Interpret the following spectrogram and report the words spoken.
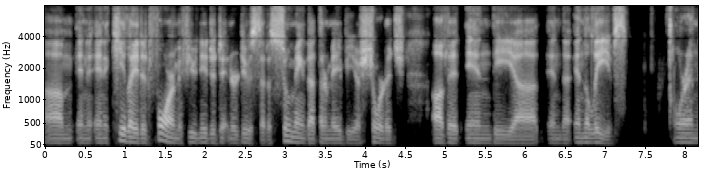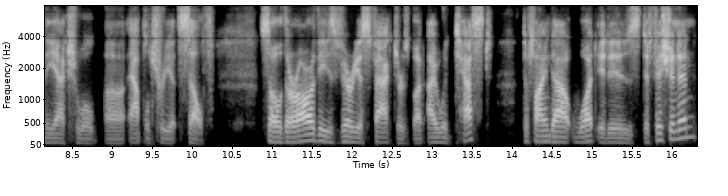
um, in, in, a chelated form if you needed to introduce it, assuming that there may be a shortage of it in the uh, in the in the leaves or in the actual uh, apple tree itself. So there are these various factors, but I would test to find out what it is deficient in,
